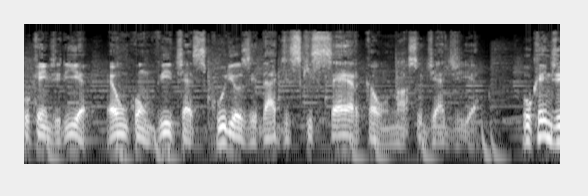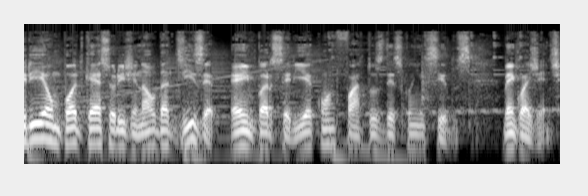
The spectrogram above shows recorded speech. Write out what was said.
O Quem Diria é um convite às curiosidades que cercam o nosso dia a dia. O Quem Diria é um podcast original da Deezer, em parceria com a Fatos Desconhecidos. Vem com a gente.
